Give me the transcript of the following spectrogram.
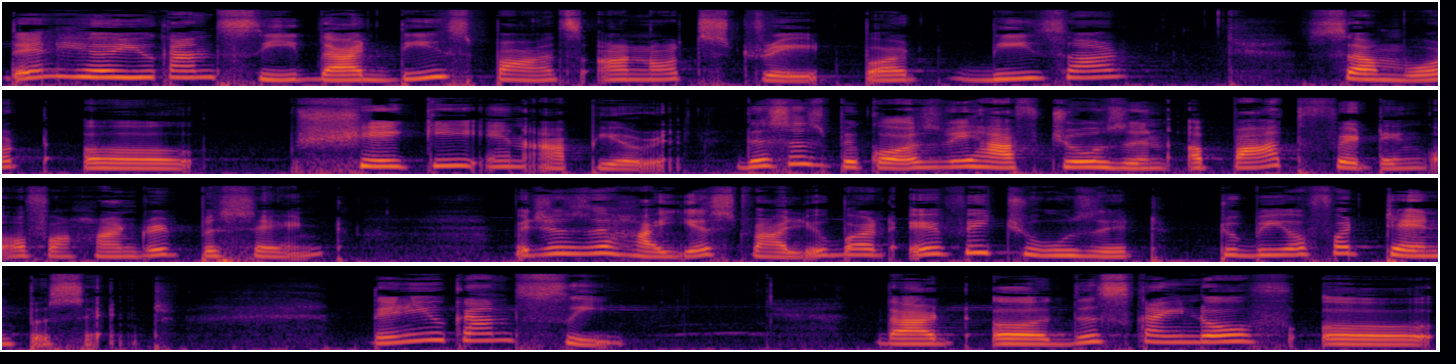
then here you can see that these paths are not straight but these are somewhat uh, shaky in appearance. This is because we have chosen a path fitting of hundred percent which is the highest value but if we choose it to be of a 10% then you can see that uh, this kind of uh,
